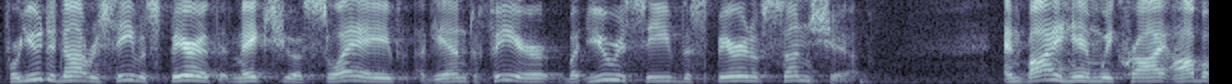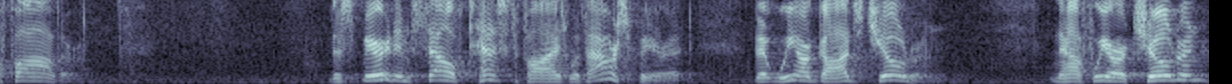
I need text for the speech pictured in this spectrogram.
For you did not receive a spirit that makes you a slave again to fear, but you received the spirit of sonship. And by him we cry, Abba, Father. The Spirit Himself testifies with our spirit that we are God's children. Now, if we are children,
